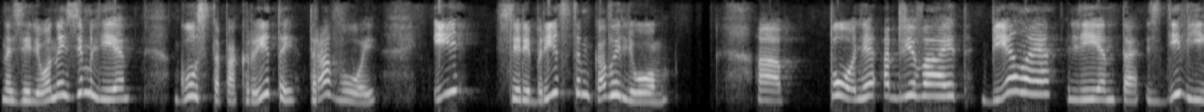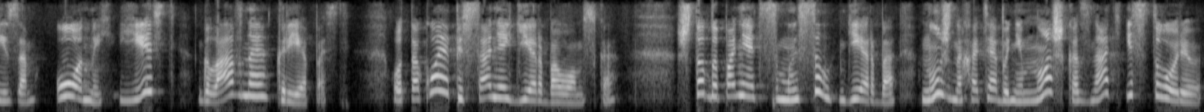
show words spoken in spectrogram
на зеленой земле, густо покрытой травой и серебристым ковылем. А, поле обвивает белая лента с девизом «Он и есть главная крепость». Вот такое описание герба Омска. Чтобы понять смысл герба, нужно хотя бы немножко знать историю.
